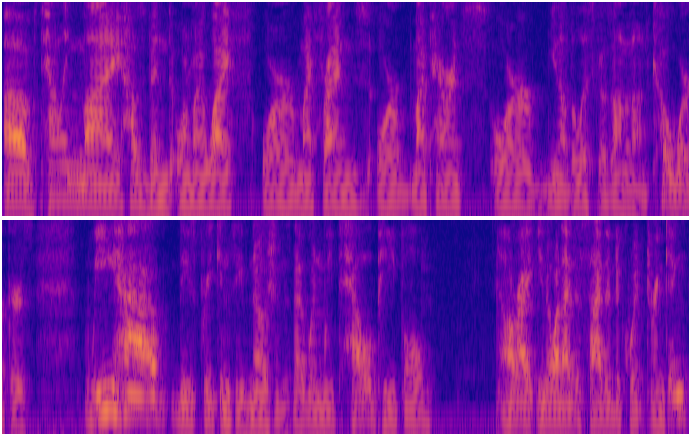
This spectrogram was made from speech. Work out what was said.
of telling my husband or my wife or my friends or my parents or, you know, the list goes on and on, coworkers. We have these preconceived notions that when we tell people, all right, you know what? I decided to quit drinking.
